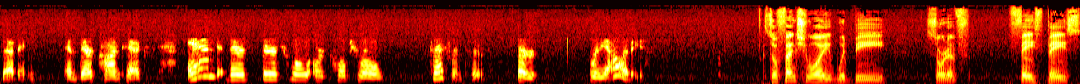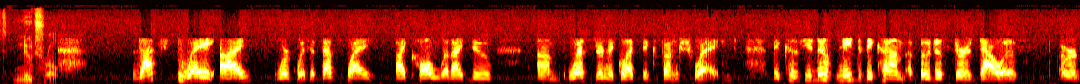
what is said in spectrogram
setting and their context and their spiritual or cultural preferences or realities. So feng shui would be sort of faith based neutral. That's the way I work with it. That's why I call what I do um, Western eclectic feng shui. Because you don't need to become a Buddhist or a Taoist or,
